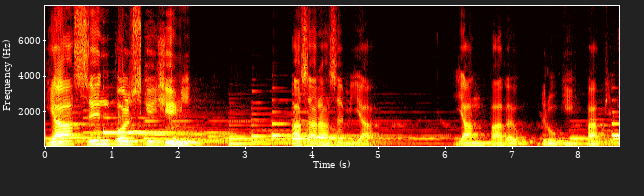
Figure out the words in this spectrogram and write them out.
Ja, syn polskiej ziemi, a zarazem ja, Jan Paweł II papież.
